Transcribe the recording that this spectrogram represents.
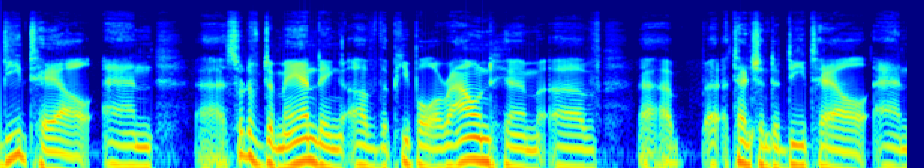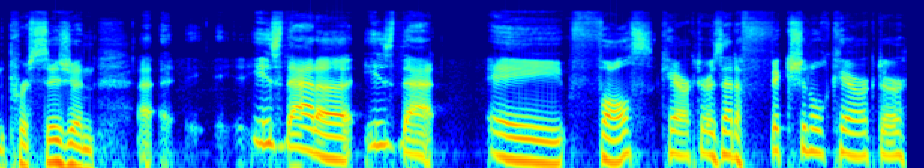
detail and uh, sort of demanding of the people around him of uh, attention to detail and precision. Uh, is that a is that a false character? Is that a fictional character?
